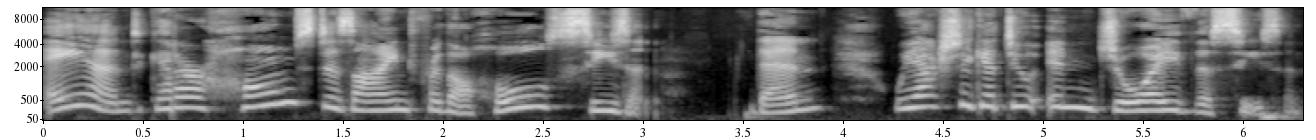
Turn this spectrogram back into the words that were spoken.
and get our homes designed for the whole season. Then we actually get to enjoy the season.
